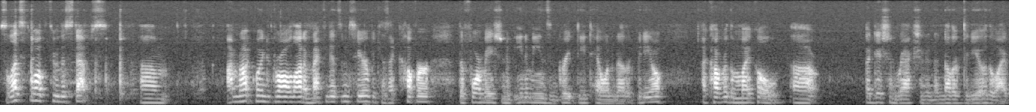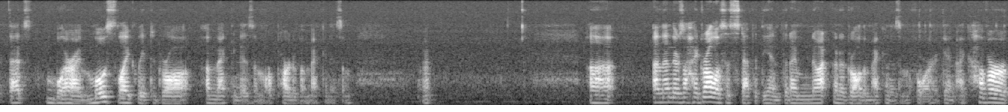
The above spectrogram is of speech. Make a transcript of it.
So let's walk through the steps. Um, I'm not going to draw a lot of mechanisms here because I cover the formation of enamines in great detail in another video. I cover the Michael uh, addition reaction in another video, though I, that's where I'm most likely to draw a mechanism or part of a mechanism. Uh, and then there's a hydrolysis step at the end that I'm not going to draw the mechanism for. Again, I cover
